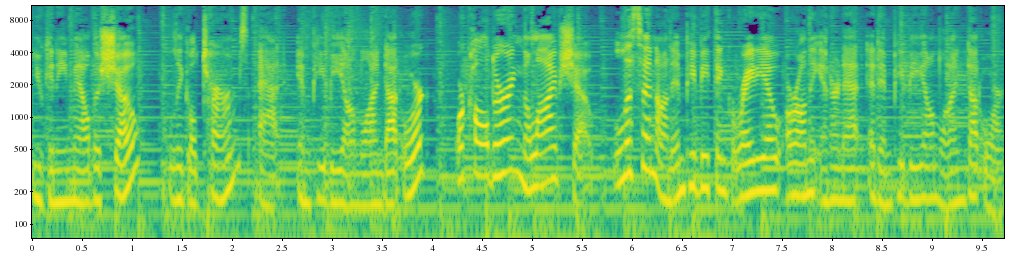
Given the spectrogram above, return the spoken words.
You can email the show legal terms at mpbonline.org or call during the live show. Listen on MPB Think Radio or on the internet at mpbonline.org.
